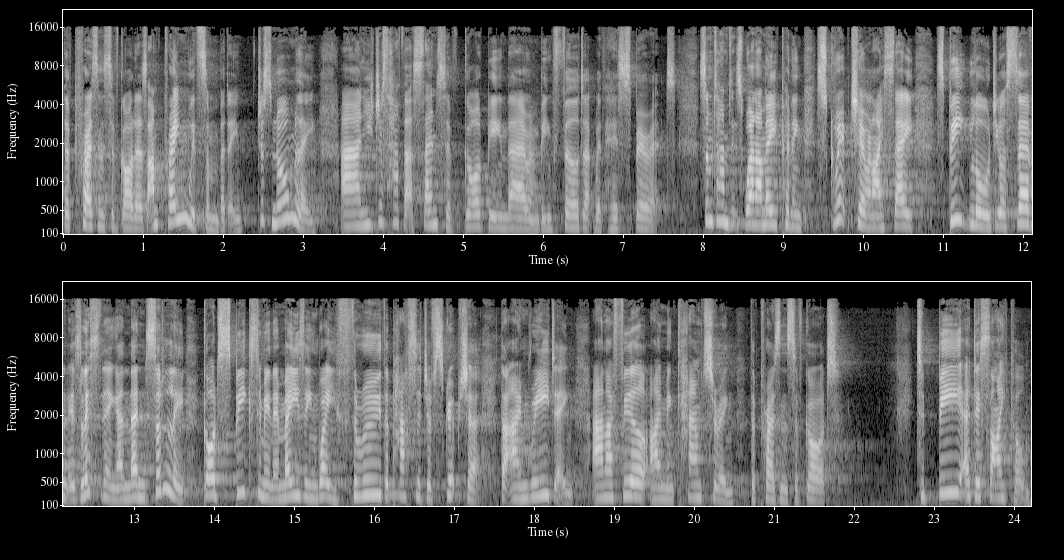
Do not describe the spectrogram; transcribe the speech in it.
the presence of God as I'm praying with somebody, just normally, and you just have that sense of God being there and being filled up with His Spirit. Sometimes it's when I'm opening scripture and I say, Speak, Lord, your servant is listening, and then suddenly God speaks to me in an amazing way through the passage of scripture that I'm reading, and I feel I'm encountering the presence of God. To be a disciple,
